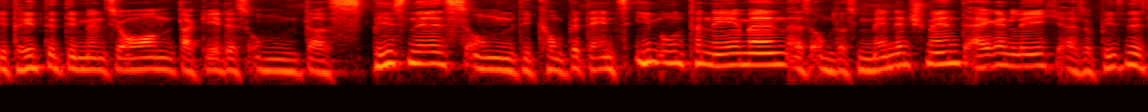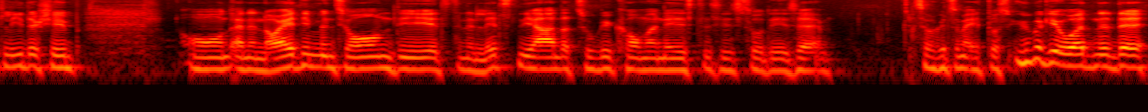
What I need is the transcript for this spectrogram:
Die dritte Dimension, da geht es um das Business, um die Kompetenz im Unternehmen, also um das Management eigentlich, also Business Leadership. Und eine neue Dimension, die jetzt in den letzten Jahren dazugekommen ist, das ist so diese, sage ich jetzt mal, etwas übergeordnete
